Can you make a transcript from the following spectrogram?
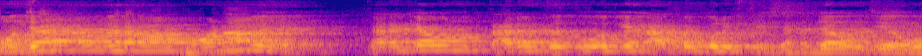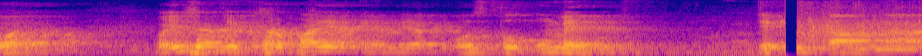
મૂંઝાયા વગર આવા ફોન આવે, ત્યારે કહેવાનું તારે થતું હોય કે આપણે પોલીસ સ્ટેશને જવું જે હોય એમાં. પૈસાથી ખરપાય નહીં એટલે એક વસ્તુ ઉમેરું છું. કામના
